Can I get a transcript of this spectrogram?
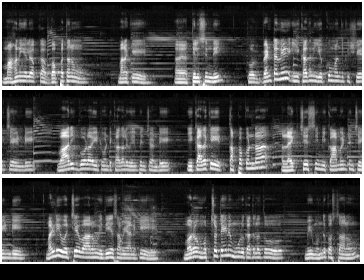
మహనీయుల యొక్క గొప్పతనం మనకి తెలిసింది. వెంటనే ఈ కథని ఎక్కువ మందికి షేర్ చేయండి. వారికి కూడా ఇటువంటి కథలు వినిపించండి. ఈ కథకి తప్పకుండా లైక్ చేసి మీ కామెంట్ని చేయండి. మళ్ళీ వచ్చే వారం ఇదే సమయానికి మరో ముచ్చటైన మూడు కథలతో మీ ముందుకు వస్తాను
